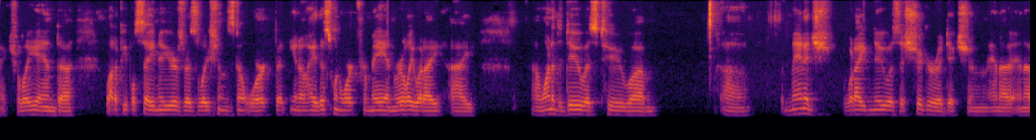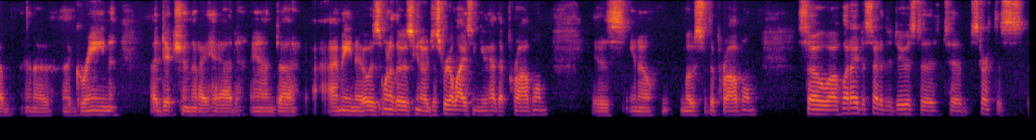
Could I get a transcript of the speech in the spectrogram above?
actually, and uh, a lot of people say New Year's resolutions don't work, but you know, hey, this one worked for me. And really, what I I, I wanted to do was to um, uh, manage what I knew was a sugar addiction and a and a and a, a grain addiction that I had. And uh, I mean, it was one of those, you know, just realizing you had that problem is, you know, most of the problem. So uh, what I decided to do is to to start this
